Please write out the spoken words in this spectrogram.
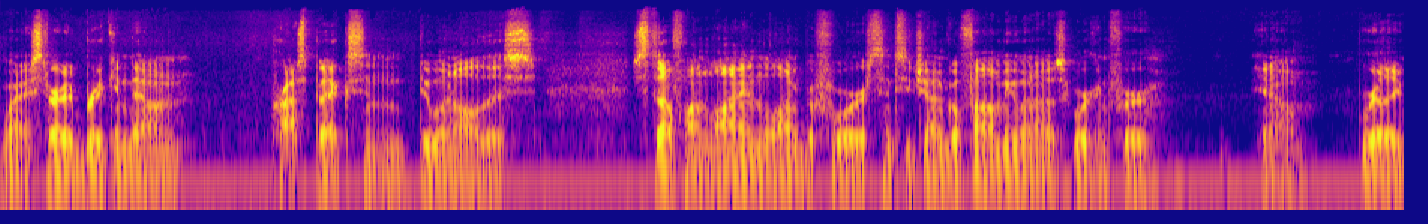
when I started breaking down prospects and doing all this stuff online long before Cincy Jungle found me when I was working for, you know, really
